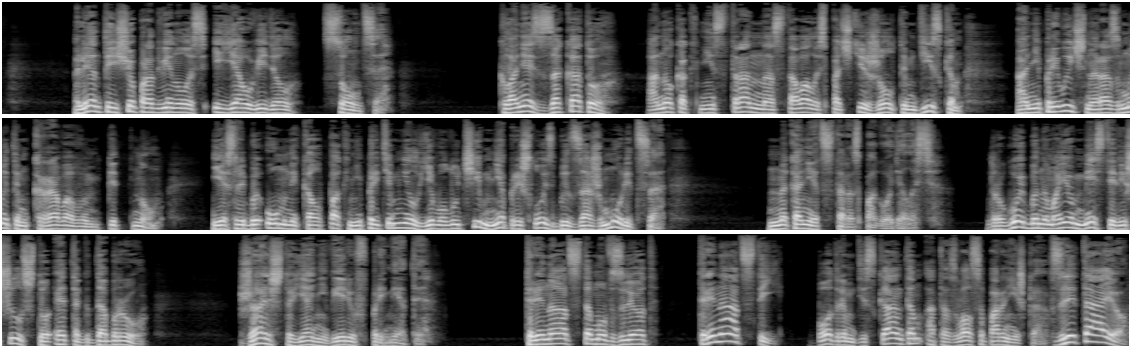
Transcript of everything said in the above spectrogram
Лента еще продвинулась, и я увидел солнце. Клонясь к закату, оно, как ни странно, оставалось почти желтым диском, а непривычно размытым кровавым пятном. Если бы умный колпак не притемнил его лучи, мне пришлось бы зажмуриться. Наконец-то распогодилось. Другой бы на моем месте решил, что это к добру. Жаль, что я не верю в приметы. «Тринадцатому взлет!» «Тринадцатый!» Бодрым дискантом отозвался парнишка. «Взлетаю!»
